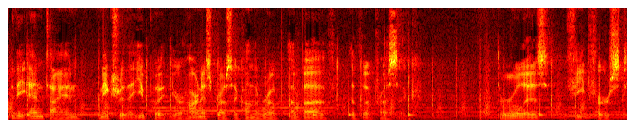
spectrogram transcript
For the end tie-in, make sure that you put your harness prusik on the rope above the foot prusik. The rule is feet first.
